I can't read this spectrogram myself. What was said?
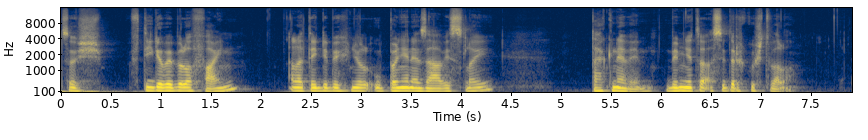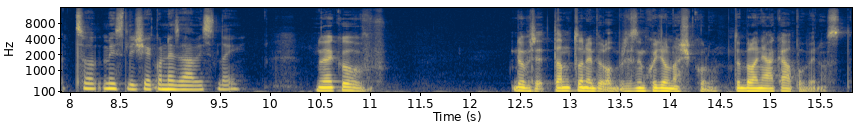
Což v té době bylo fajn, ale teď, kdybych měl úplně nezávislej, tak nevím. By mě to asi trošku štvalo. Co myslíš jako nezávislej? No jako Dobře, tam to nebylo, protože jsem chodil na školu. To byla nějaká povinnost.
